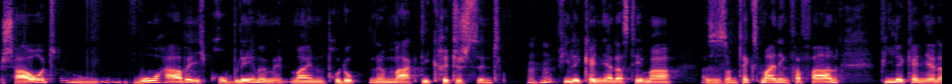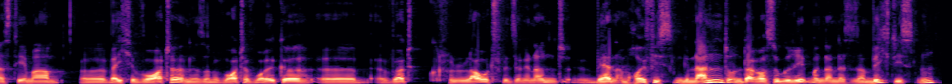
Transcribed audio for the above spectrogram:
schaut, wo habe ich Probleme mit meinen Produkten am Markt, die kritisch sind. Viele kennen ja das Thema, also so ein Text-Mining-Verfahren. Viele kennen ja das Thema, äh, welche Worte, ne, so eine Wortewolke, äh, Word Cloud wird ja genannt, werden am häufigsten genannt und daraus suggeriert man dann, das ist am wichtigsten.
